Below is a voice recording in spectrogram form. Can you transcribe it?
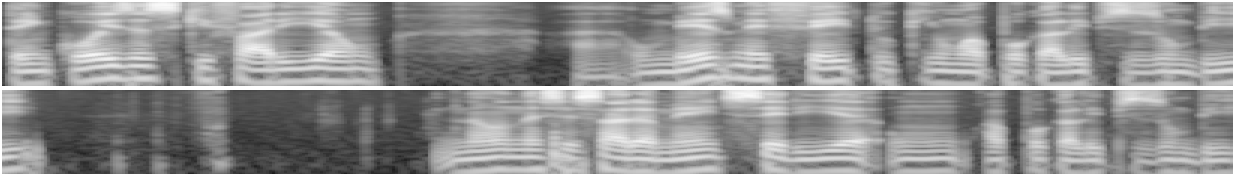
Tem coisas que fariam ah, o mesmo efeito que um apocalipse zumbi, não necessariamente seria um apocalipse zumbi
